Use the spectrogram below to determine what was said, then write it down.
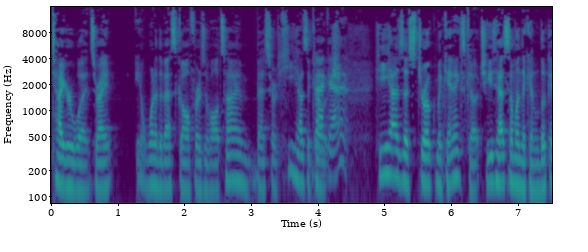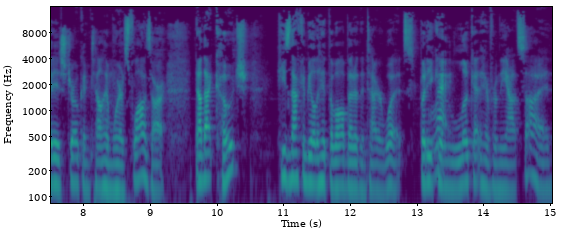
Tiger Woods, right? You know, one of the best golfers of all time, best he has a coach. Back at it. He has a stroke mechanics coach. He has someone that can look at his stroke and tell him where his flaws are. Now that coach he's not going to be able to hit the ball better than Tiger Woods, but he Right. can look at him from the outside.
